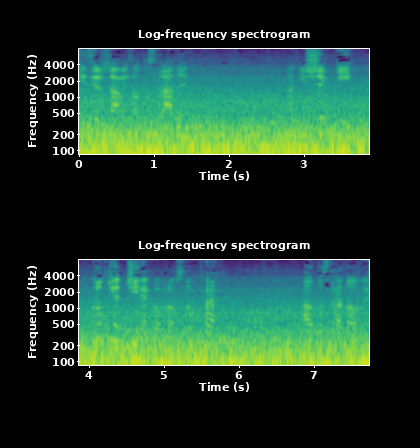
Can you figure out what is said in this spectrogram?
i zjeżdżamy z autostrady. Taki szybki, krótki odcinek po prostu. Autostradowy.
